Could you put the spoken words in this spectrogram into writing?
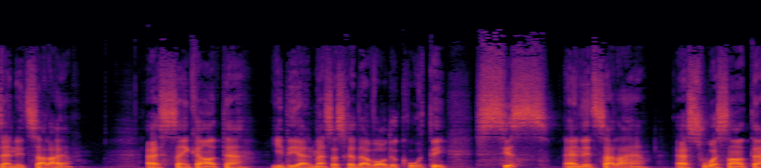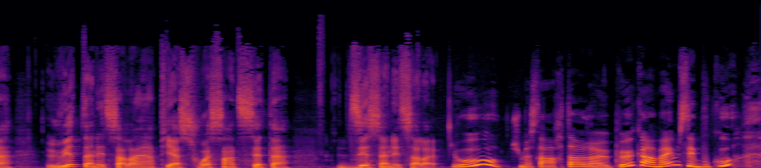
années de salaire. À 50 ans, idéalement, ça serait d'avoir de côté 6 années de salaire. À 60 ans, 8 années de salaire. Puis à 67 ans, 10 années de salaire. Ouh, je me sens en retard un peu quand même, c'est beaucoup.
